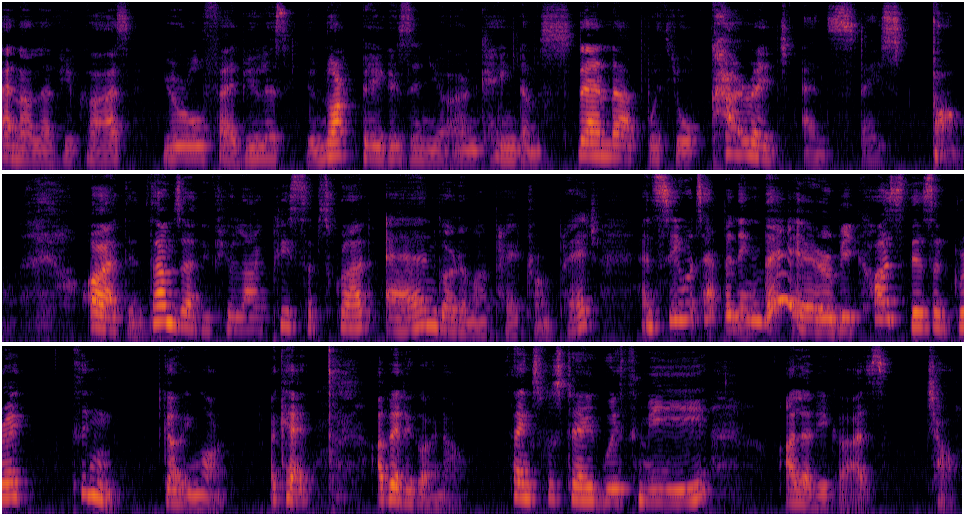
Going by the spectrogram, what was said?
And I love you guys. You're all fabulous. You're not beggars in your own kingdom. Stand up with your courage and stay strong. Alright then, thumbs up if you like. Please subscribe and go to my Patreon page and see what's happening there because there's a great thing going on. Okay, I better go now. Thanks for staying with me. I love you guys. Ciao.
